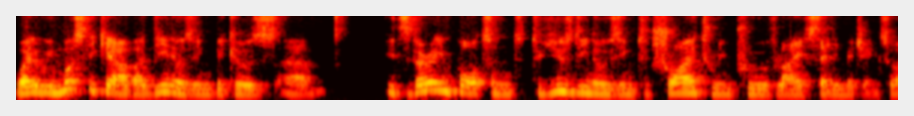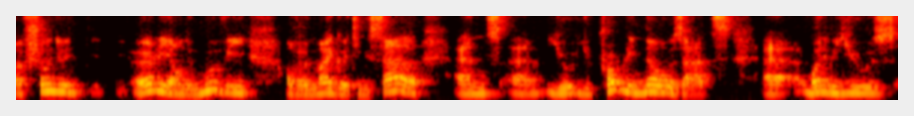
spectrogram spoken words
Well, we mostly care about denoising because um, it's very important to use denoising to try to improve live cell imaging. So I've shown you earlier on a movie of a migrating cell, and um, you, you probably know that uh, when we use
